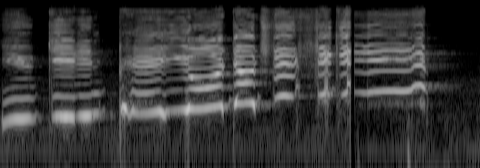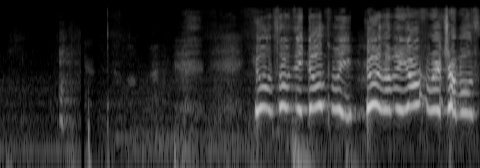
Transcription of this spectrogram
You didn't pay your downstairs ticket! You want something else for you? You want something else for your troubles?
